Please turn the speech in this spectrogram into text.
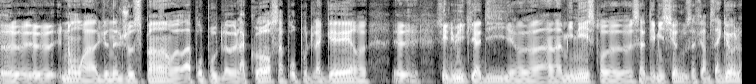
euh, non à Lionel Jospin euh, à propos de la, Corse, à propos de la guerre. Euh, c'est lui qui a dit euh, à un ministre, euh, ça démissionne ou ça ferme sa gueule.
